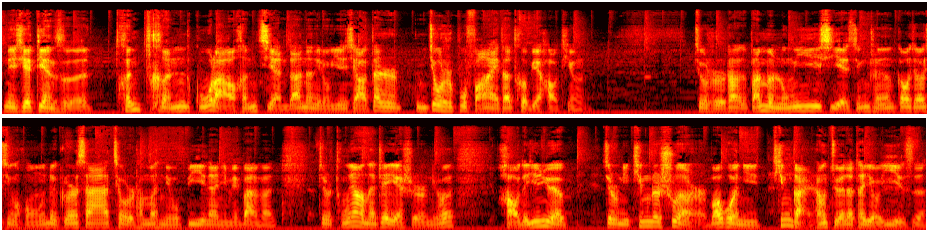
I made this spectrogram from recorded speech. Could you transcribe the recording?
那些电子，很很古老、很简单的那种音效，但是你就是不妨碍它特别好听。就是他版本龙一、细野晴臣、高桥幸宏这哥仨就是他妈牛逼，那你没办法。就是同样的，这也是你说。好的音乐，就是你听着顺耳，包括你听感上觉得它有意思，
